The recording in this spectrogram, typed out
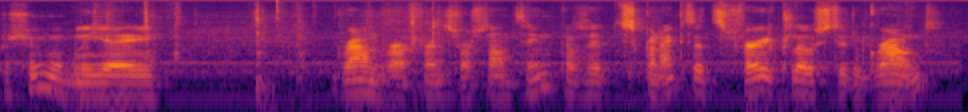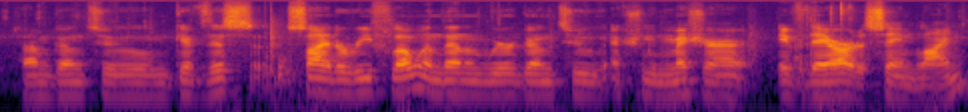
presumably a ground reference or something because it's connected very close to the ground so I'm going to give this side a reflow and then we're going to actually measure if they are the same line.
